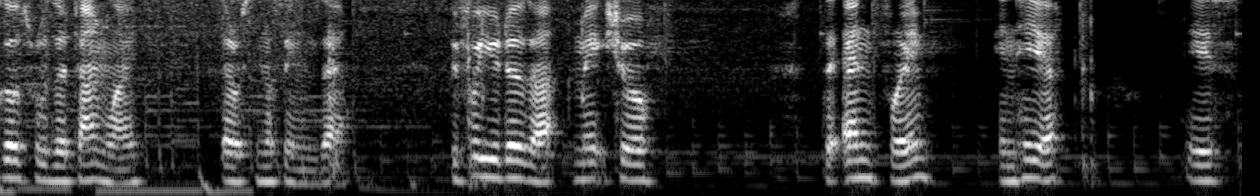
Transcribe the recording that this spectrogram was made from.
go through the timeline there is nothing in there. Before you do that make sure the end frame in here is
